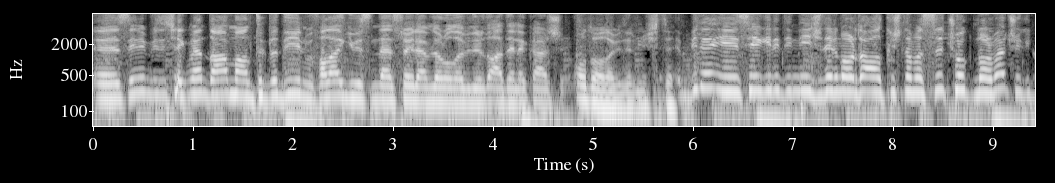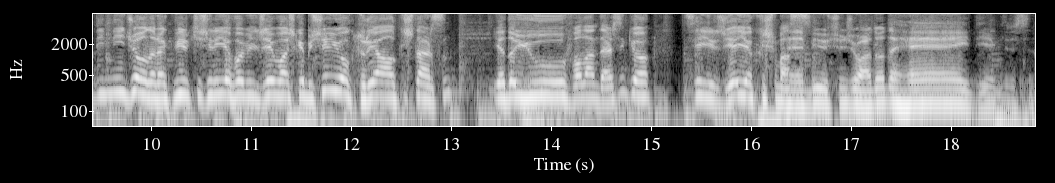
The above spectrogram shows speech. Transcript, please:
Ee, senin bizi çekmen daha mantıklı değil mi falan gibisinden söylemler olabilirdi Adele karşı. O da olabilirmiş işte. Bir de e, sevgili dinleyicilerin orada alkışlaması çok normal. Çünkü dinleyici olarak bir kişinin yapabileceği başka bir şey yoktur. Ya alkışlarsın ya da yuu falan dersin ki o seyirciye yakışmaz. Ee, bir üçüncü vardı o da hey diyebilirsin.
